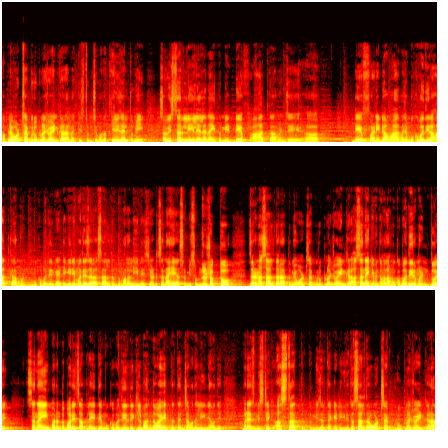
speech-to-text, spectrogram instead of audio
आपल्या व्हॉट्सॲप ग्रुपला जॉईन करा. नक्कीच तुमची मदत केली जाईल. तुम्ही सविस्तर लिहिलेलं नाही तुम्ही डेफ आहात का? म्हणजे डेफ आणि डम आहात म्हणजे मुखबधीर आहात का? मु मुखबधीर कॅटेगरीमध्ये जर असाल तर तुम्हाला लिहिण्याची अडचण आहे असं मी समजू शकतो. जर नसाल तर तुम्ही व्हॉट्सॲप ग्रुपला जॉईन करा. असं नाही की मी तुम्हाला मुखबधिर म्हणतो आहे असं नाही. परंतु बरेच आपल्या इथे मुखबधीर देखील बांधव आहेत तर त्यांच्यामध्ये लिहिण्यामध्ये बऱ्याच मिस्टेक असतात. तर तुम्ही जर त्या कॅटेगरीत असाल तर व्हॉट्सॲप ग्रुपला जॉईन करा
